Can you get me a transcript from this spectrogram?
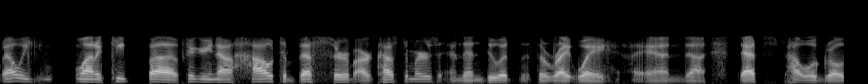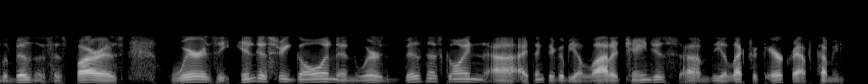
Well, we want to keep uh, figuring out how to best serve our customers and then do it the right way. And uh, that's how we'll grow the business. As far as where is the industry going and where is business going, uh, I think there could be a lot of changes. Um, the electric aircraft coming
